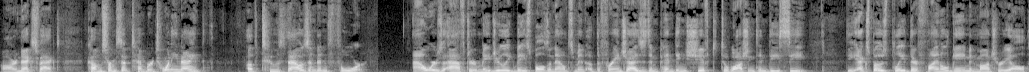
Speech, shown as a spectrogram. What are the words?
our next fact comes from september 29th of 2004 hours after major league baseball's announcement of the franchise's impending shift to washington d.c the Expos played their final game in Montreal,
